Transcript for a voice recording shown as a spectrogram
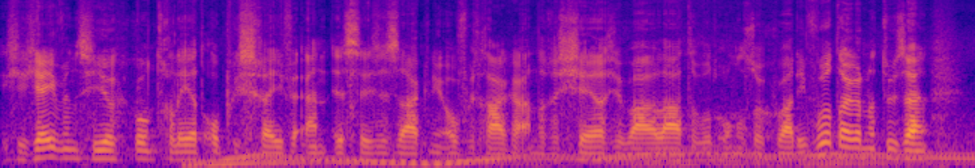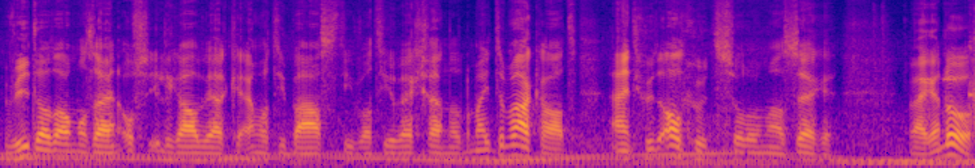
gegevens hier gecontroleerd, opgeschreven en is deze zaak nu overgedragen aan de recherche waar later wordt onderzocht waar die voertuigen naartoe zijn, wie dat allemaal zijn, of ze illegaal werken en wat die baas die wat hier wegrende ermee te maken had. Eind goed, al goed, zullen we maar zeggen. Wij gaan door.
